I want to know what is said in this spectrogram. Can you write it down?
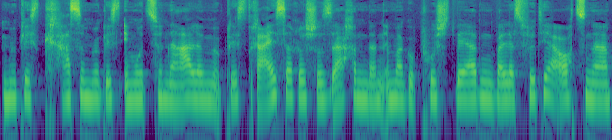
möglichst krasse, möglichst emotionale, möglichst reißerische Sachen dann immer gepusht werden, weil das führt ja auch zu einer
